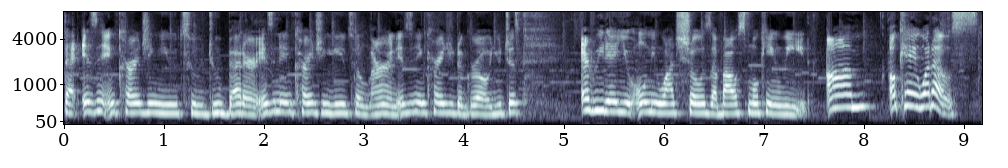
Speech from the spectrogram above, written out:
that isn't encouraging you to do better, isn't encouraging you to learn, isn't encouraging you to grow. You just every day you only watch shows about smoking weed. Um, okay, what else?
